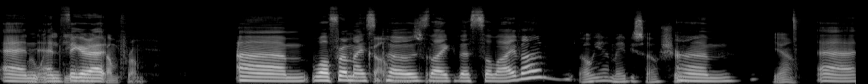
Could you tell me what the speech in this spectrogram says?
and and the figure out come from. um well from I suppose like the saliva Oh yeah, maybe so. Sure. um yeah. uh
